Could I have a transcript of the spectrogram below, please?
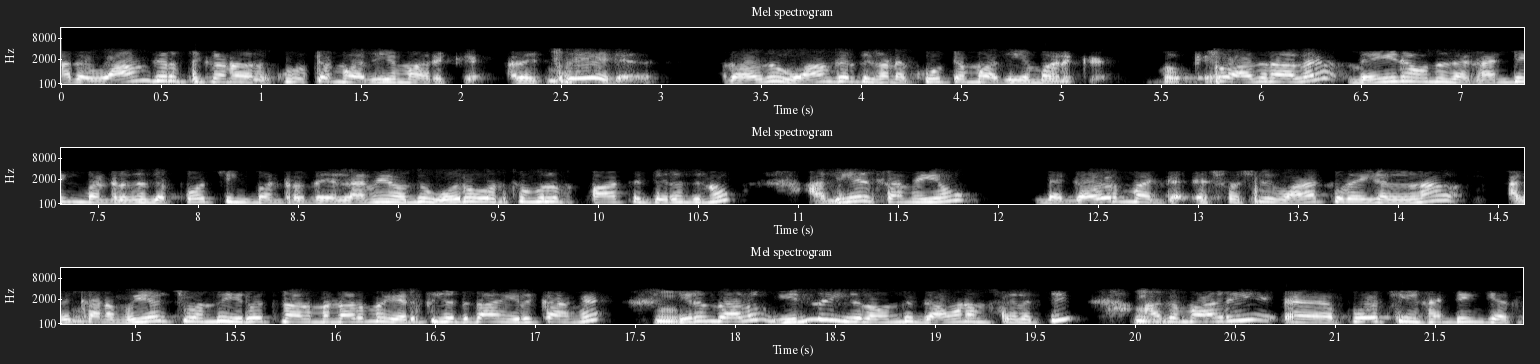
அதை வாங்குறதுக்கான கூட்டமும் அதிகமா இருக்கு. அது ட்ரேடு அதாவது வாங்குறதுக்கான கூட்டமும் அதிகமா இருக்கு. ஓகே. சோ அதனால மெயினா வந்து இந்த ஹண்டிங் பண்றது இந்த போச்சிங் பண்றது எல்லாமே வந்து ஒரு ஒருத்தவங்களும் பார்த்து தெரிஞ்சணும் அதே சமயம் இந்த கவர்மெண்ட் எஸ்பெஷலி வனத்துறைகள்லாம் அதுக்கான முயற்சி வந்து இருபத்தி நாலு மணி நேரமும் எடுத்துக்கிட்டு தான் இருக்காங்க. இருந்தாலும் இன்னும் இதுல வந்து கவனம் செலுத்தி. அது மாதிரி போச்சிங் ஹண்டிங் கேஸ்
